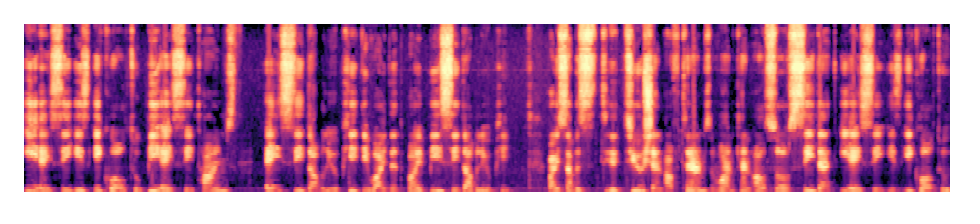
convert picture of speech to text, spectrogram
EAC is equal to BAC times ACWP divided by BCWP. By substitution of terms, one can also see that EAC is equal to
